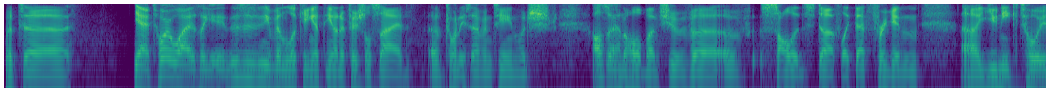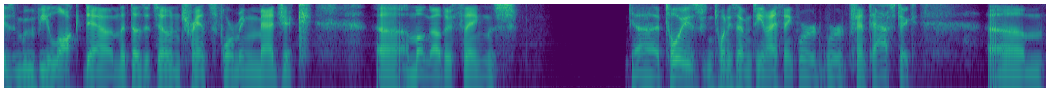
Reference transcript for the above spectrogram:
But uh, yeah, toy wise, like this isn't even looking at the unofficial side of 2017, which also had a whole bunch of uh, of solid stuff, like that friggin' uh, unique toys movie Lockdown that does its own transforming magic, uh, among other things. Uh, toys in 2017, I think were were fantastic. Um,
